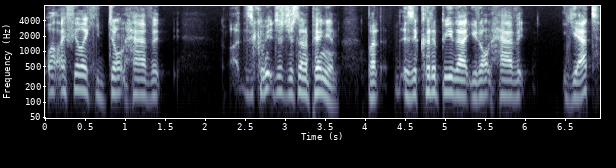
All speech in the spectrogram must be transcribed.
Well, I feel like you don't have it. uh, This could be just just an opinion, but is it could it be that you don't have it yet,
